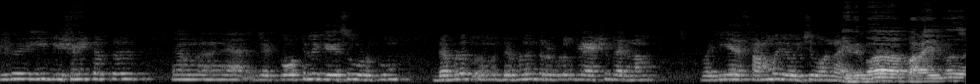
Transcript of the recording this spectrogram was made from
ഇത് ഈ ഭീഷണിക്കത്ത് കോർട്ടിൽ കേസ് കൊടുക്കും. ഡബിൾ ഡബിളും ത്രിബിളും ക്യാഷ് തരണം. വലിയ സമ്മ ചോദിച്ചുകൊണ്ടാണ്. ഇതിപ്പോ പറയുന്നത്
